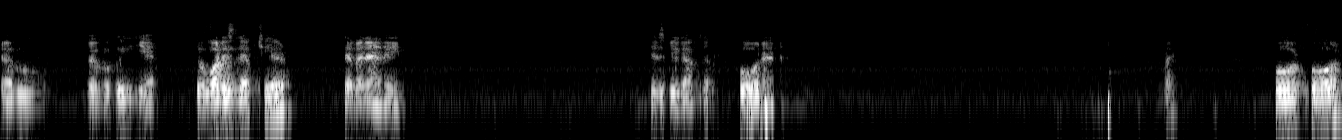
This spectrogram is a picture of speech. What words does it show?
so where were we? Yeah. So what is left here? 7 and 8 this becomes a 4 and an 8 right? 4 4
